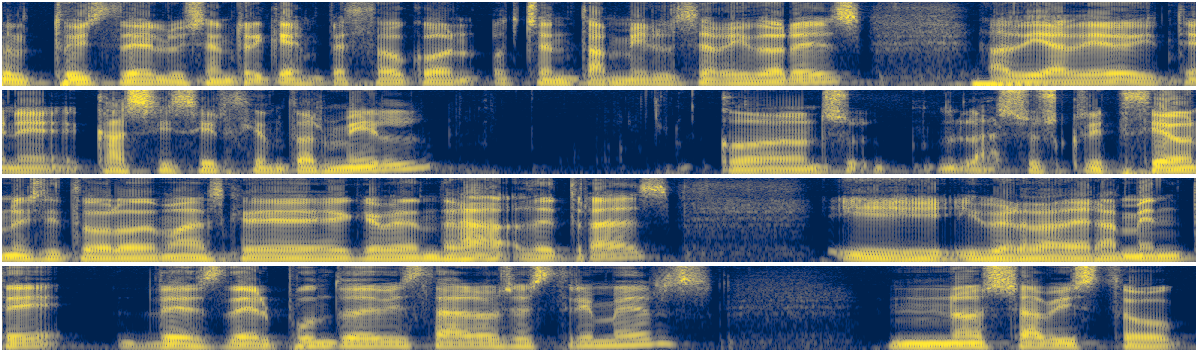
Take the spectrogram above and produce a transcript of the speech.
el Twitch de Luis Enrique empezó con 80.000 seguidores, a día de hoy tiene casi 600.000 con las suscripciones y todo lo demás que, vendrá detrás. Y, verdaderamente, desde el punto de vista de los streamers, no se ha visto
